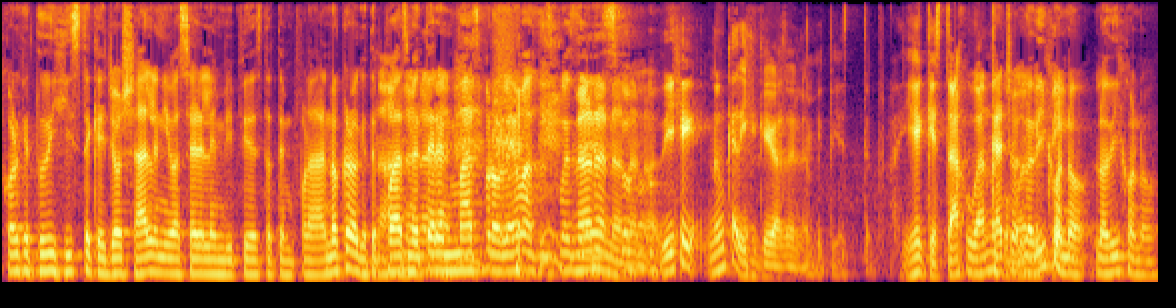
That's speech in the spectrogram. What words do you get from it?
Jorge, tú dijiste que Josh Allen iba a ser el MVP de esta temporada. No creo que te No, puedas no, meter no. en más problemas después No, de no, eso. no, no, no. Dije, nunca dije que iba a ser el MVP esta temporada. Dije que está jugando Cacho, como ¿lo MVP. dijo o no? Lo dijo no.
